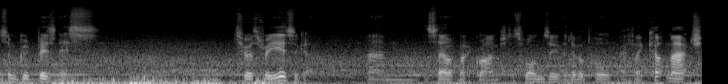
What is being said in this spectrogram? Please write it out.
some good business two or three years ago. Um, the sale of Matt Grimes to Swansea, the Liverpool FA Cup match,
